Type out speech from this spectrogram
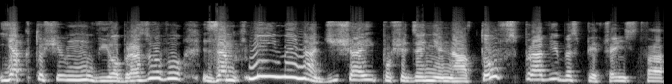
jak to się mówi obrazowo, zamknijmy na dzisiaj posiedzenie NATO w sprawie bezpieczeństwa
